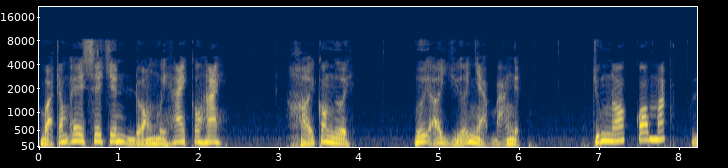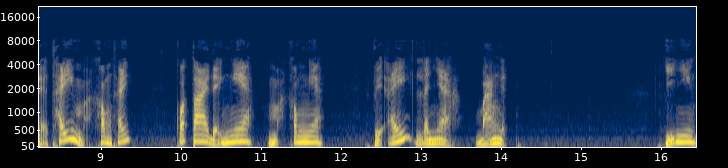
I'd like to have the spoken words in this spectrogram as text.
Và trong EC trên đoạn 12 câu 2, Hỡi con người, ngươi ở giữa nhà bạn nghịch, chúng nó có mắt để thấy mà không thấy, có tai để nghe mà không nghe, vì ấy là nhà bạn nghịch. Dĩ nhiên,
